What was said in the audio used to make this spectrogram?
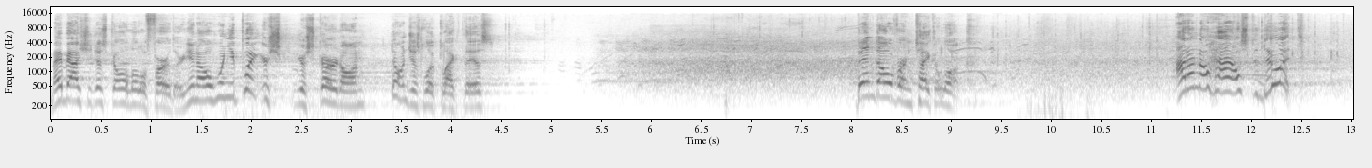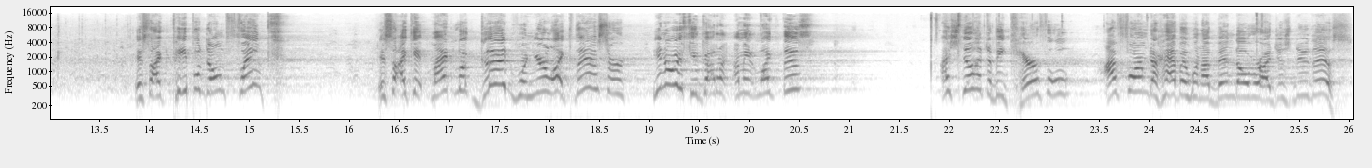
Maybe I should just go a little further. You know, when you put your, your skirt on, don't just look like this. Bend over and take a look. I don't know how else to do it. It's like people don't think. It's like it might look good when you're like this, or, you know, if you got, a, I mean, like this. I still have to be careful. I've formed a habit when I bend over, I just do this.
